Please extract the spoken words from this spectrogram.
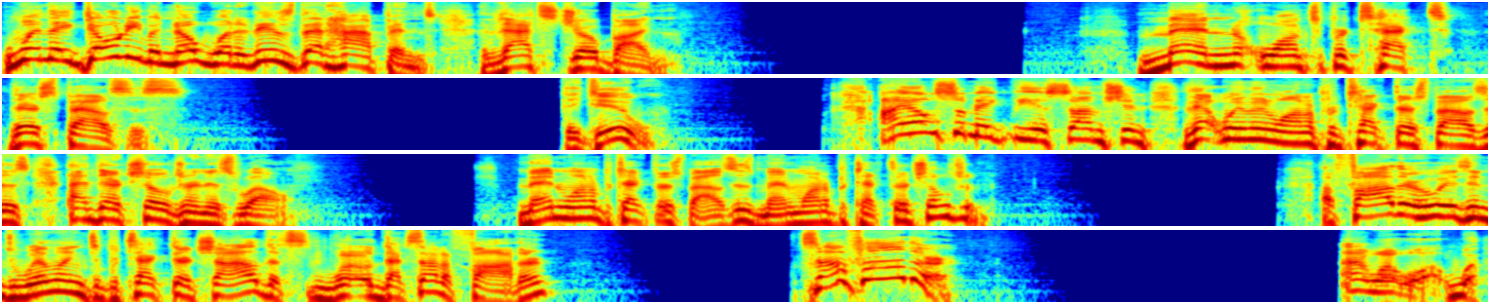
when they don't even know what it is that happened. That's Joe Biden. Men want to protect their spouses. They do. I also make the assumption that women want to protect their spouses and their children as well. Men want to protect their spouses, men want to protect their children. A father who isn't willing to protect their child, that's, that's not a father. It's not a father. Uh, what, what, what,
